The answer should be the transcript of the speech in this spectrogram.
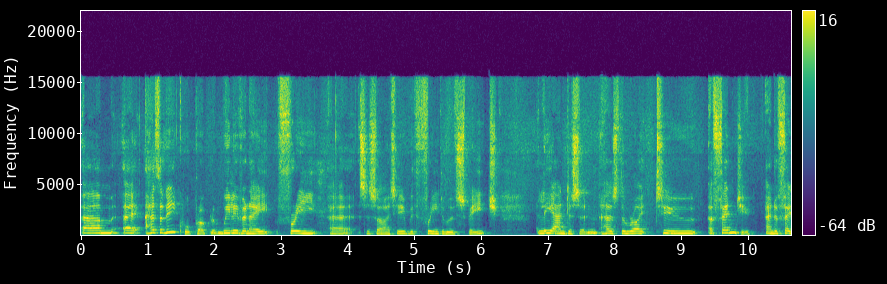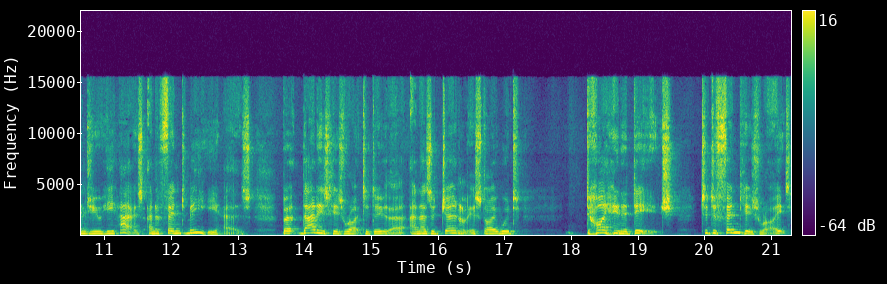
um, uh, has an equal problem. We live in a free uh, society with freedom of speech. Lee Anderson has the right to offend you, and offend you he has, and offend me he has. But that is his right to do that. And as a journalist, I would die in a ditch to defend his right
